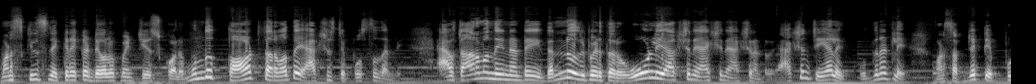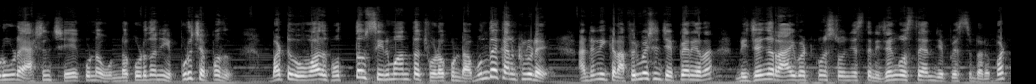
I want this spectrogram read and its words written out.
మన స్కిల్స్ని ఎక్కడెక్కడ డెవలప్మెంట్ చేసుకోవాలి? ముందు థాట్ తర్వాత యాక్షన్ స్టెప్ వస్తుందండి. చాలామంది చాలా మంది ఏంటంటే ఇదన్నీ వదిలిపెడతారు. ఓన్లీ యాక్షన్ యాక్షన్ యాక్షన్ అంటారు. యాక్షన్ చేయాలి. వద్దునట్లే. మన సబ్జెక్ట్ ఎప్పుడు కూడా యాక్షన్ చేయకుండా ఉండకూడదు అని ఎప్పుడు చెప్పదు. బట్ వాళ్ళు మొత్తం సినిమా అంతా చూడకుండా ముందే కన్క్లూడే. అంటే నేను ఇక్కడ అఫర్మేషన్ చెప్పాను కదా నిజంగా రాయి పట్టుకుని స్టోన్ చేస్తే నిజంగా వస్తాయని చెప్పేస్తుంటారు. బట్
